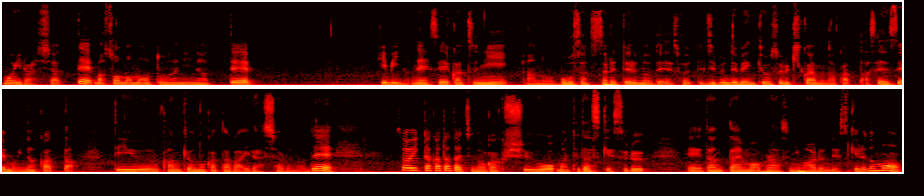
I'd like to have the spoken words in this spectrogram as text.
もいらっしゃって、まあ、そのまま大人になって日々のね生活にあの忙殺されてるのでそうやって自分で勉強する機会もなかった先生もいなかったっていう環境の方がいらっしゃるのでそういった方たちの学習を、まあ、手助けする、えー、団体もフランスにはあるんですけれども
